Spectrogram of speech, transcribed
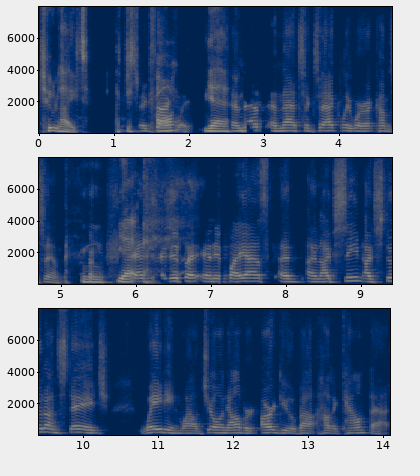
too late. I just exactly yeah, and that and that's exactly where it comes in. Mm, yeah, and, and if I and if I ask and and I've seen I've stood on stage waiting while Joe and Albert argue about how to count that.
